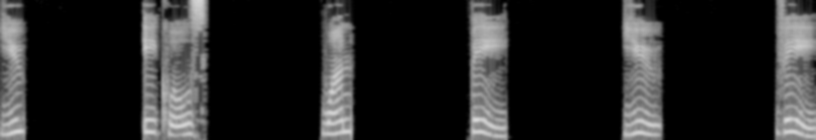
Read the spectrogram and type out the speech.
U equals one B U V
